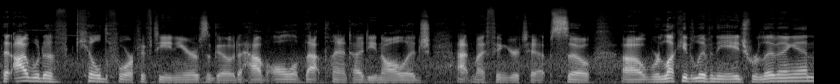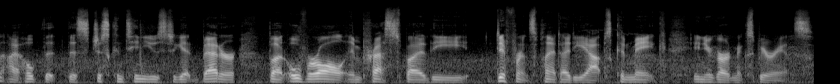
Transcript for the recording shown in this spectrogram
that I would have killed for 15 years ago to have all of that plant ID knowledge at my fingertips. So uh, we're lucky to live in the age we're living in. I hope that this just continues to get better, but overall impressed by the difference Plant ID apps can make in your garden experience.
